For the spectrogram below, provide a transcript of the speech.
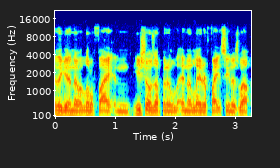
And they get in a little fight, and he shows up in a, in a later fight scene as well.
